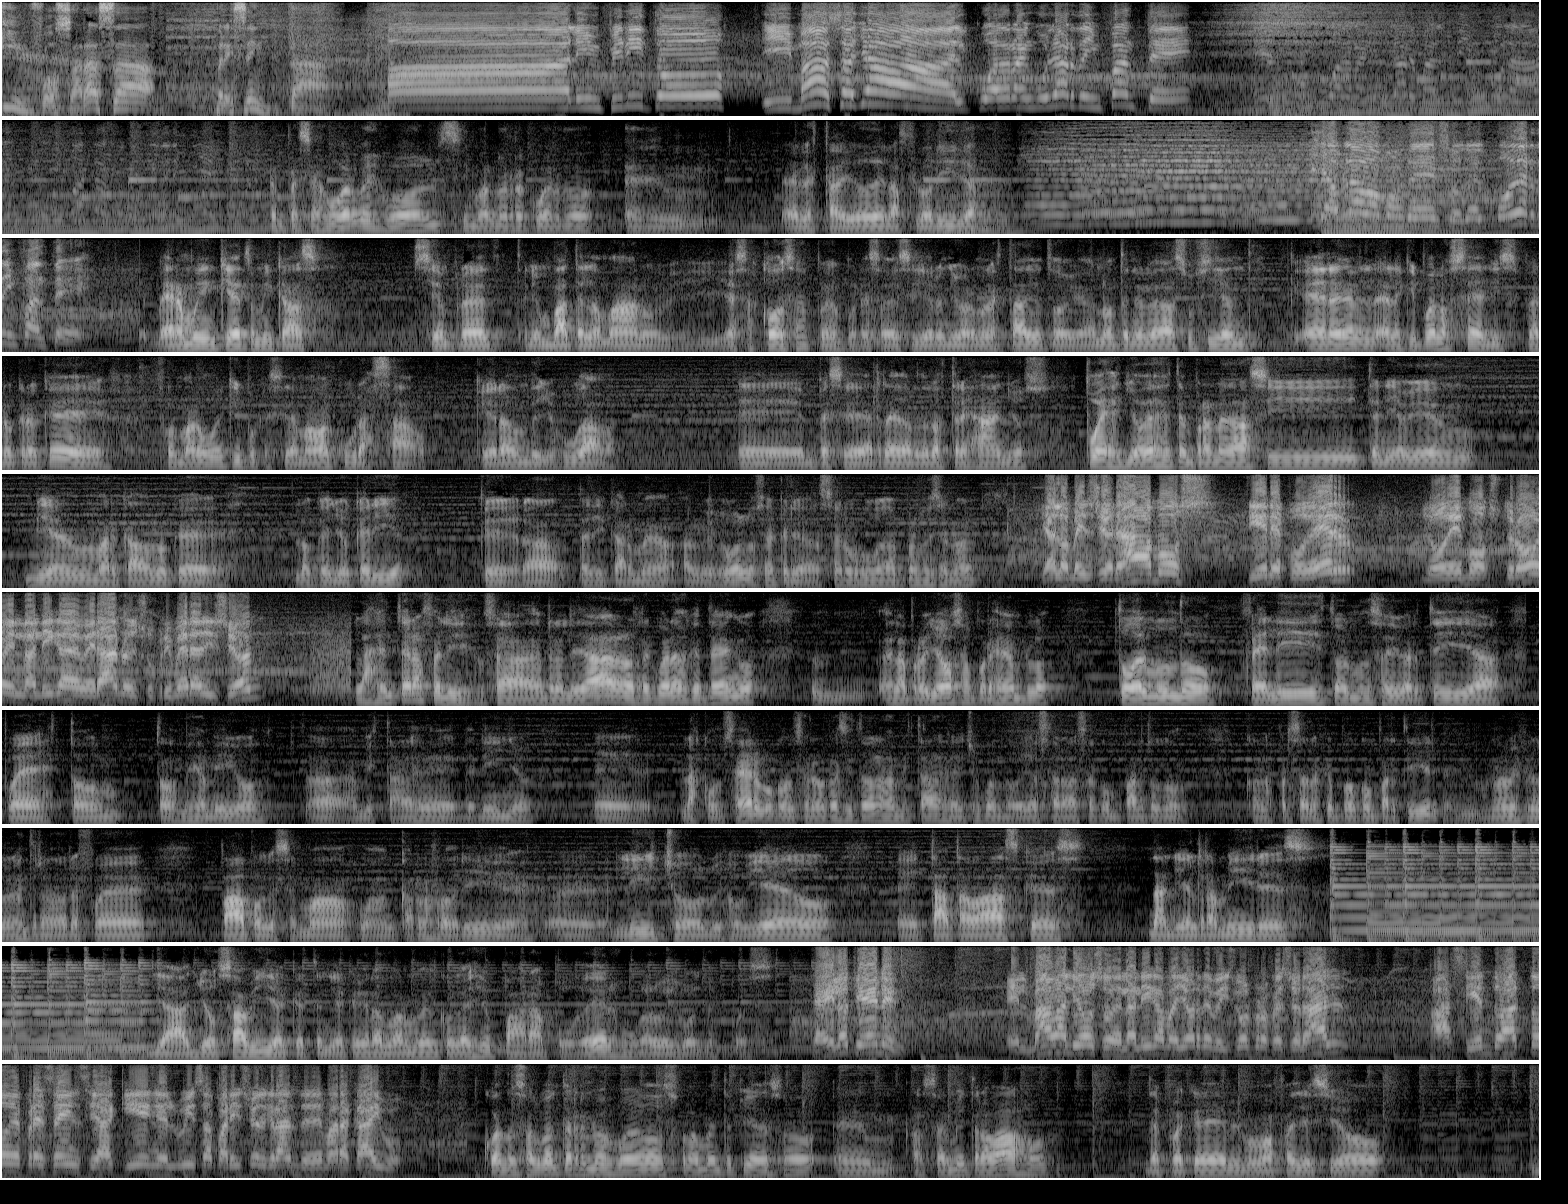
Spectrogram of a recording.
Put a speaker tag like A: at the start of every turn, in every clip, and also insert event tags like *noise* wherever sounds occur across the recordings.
A: Infosarasa presenta.
B: Al infinito y más allá, el cuadrangular de Infante.
C: Empecé a jugar béisbol, si mal no recuerdo, en el estadio de la Florida.
B: Y hablábamos de eso, del poder de Infante.
C: Era muy inquieto en mi casa. Siempre tenía un bate en la mano y esas cosas, pues por eso decidieron llevarme al estadio. Todavía no tenía la edad suficiente. Era el, el equipo de los Celis, pero creo que formaron un equipo que se llamaba Curazao, que era donde yo jugaba. Eh, empecé alrededor de los tres años. Pues yo desde temprana edad sí tenía bien, bien marcado lo que, lo que yo quería, que era dedicarme al béisbol, o sea, quería ser un jugador profesional.
D: Ya lo mencionábamos, tiene poder, lo demostró en la Liga de Verano en su primera edición.
C: La gente era feliz, o sea, en realidad los recuerdos que tengo mm, en la Proyosa, por ejemplo, todo el mundo feliz, todo el mundo se divertía, pues todos, todos mis amigos, amistades de, de niño, eh, las conservo, conservo casi todas las amistades, de hecho cuando voy a Sarasa comparto con, con las personas que puedo compartir. Uno de mis primeros entrenadores fue Papo, que se llama Juan Carlos Rodríguez, eh, Licho, Luis Oviedo, eh, Tata Vázquez, Daniel Ramírez. Ya yo sabía que tenía que graduarme del colegio para poder jugar béisbol después.
D: Y ahí lo tienen, el más valioso de la Liga Mayor de Béisbol Profesional, haciendo acto de presencia aquí en el Luis Aparicio el Grande de Maracaibo.
C: Cuando salgo al terreno de juego solamente pienso en hacer mi trabajo. Después que mi mamá falleció,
